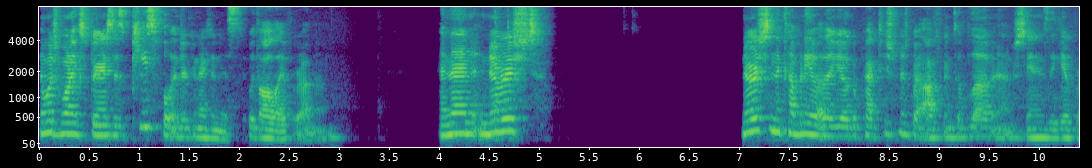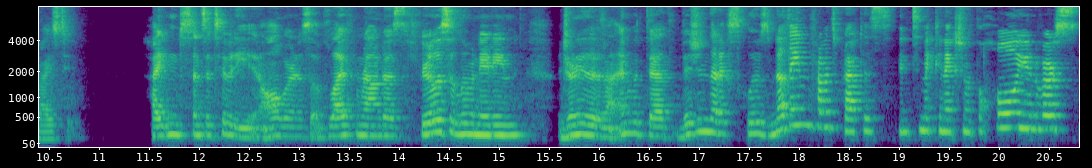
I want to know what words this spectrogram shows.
in which one experiences peaceful interconnectedness with all life around them. And then nourished, nourished in the company of other yoga practitioners by offerings of love and understandings they give rise to heightened sensitivity and all awareness of life around us, fearless illuminating, a journey that does not end with death, vision that excludes nothing from its practice, intimate connection with the whole universe,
